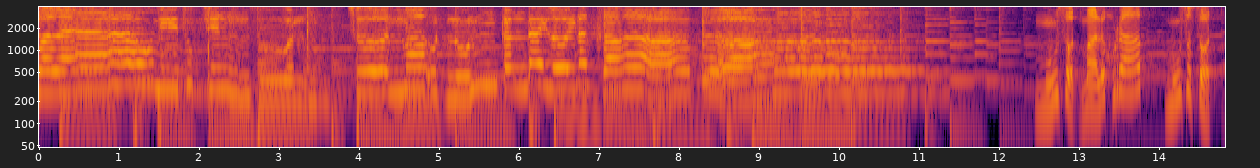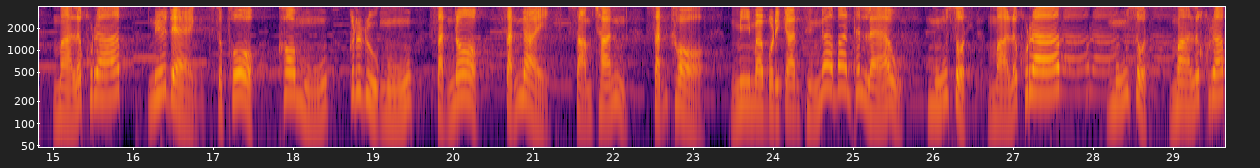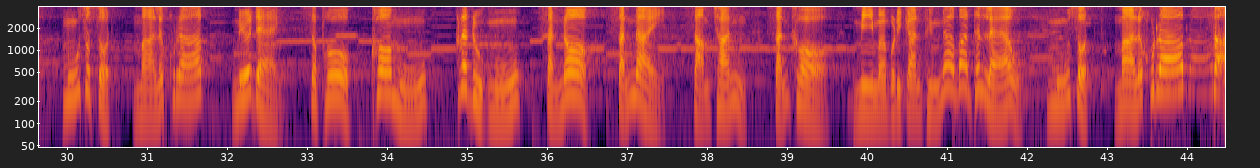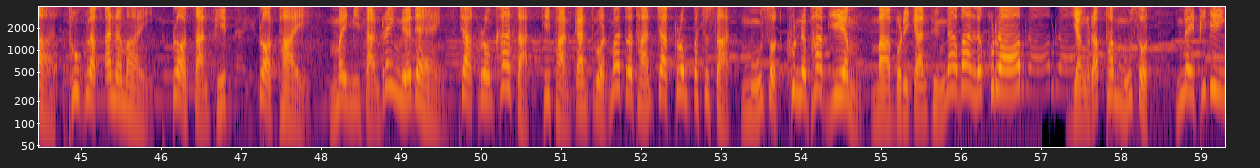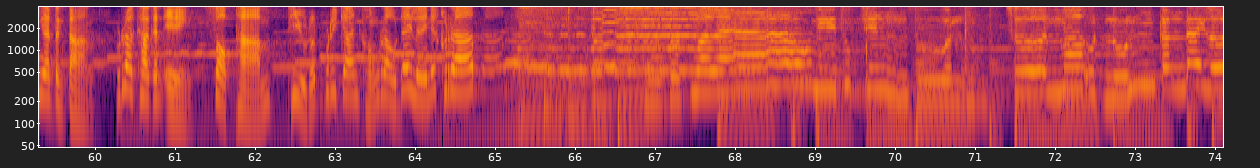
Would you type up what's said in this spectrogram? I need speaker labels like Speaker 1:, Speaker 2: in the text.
Speaker 1: มาแล้วมีทุกชิ้นส่วน เชิญมาอุดหนุนกันได้เลยนะครับ
Speaker 2: หมูสดมาแล้วครับ หมูสดสดมาแล้วครับ เนื้อแดง สะโพกข้อหมู กระดูกหมู สันนอก สันในสามชั้น สันคอ มีมาบริการถึงหน้าบ้านท่านแล้ว หมูสดมาแล้วครับ หมูสดมาแล้วครับ หมูสดๆ มาแล้วครับ เนื้อแดง สะโพกข้อหมู กระดูกหมู สันนอก สันในสามชั้น สันคอ มีมาบริการถึงหน้าบ้านท่านแล้ว หมูสดมาแล้วครับ สะอาดถูกหลักอนามัย ปลอดสารพิษ ปลอดภัย ไม่มีสารเร่งเนื้อแดง จากโรงฆ่าสัตว์ที่ผ่านการตรวจมาตรฐานจากกรมปศุสัตว์ หมูสดคุณภาพเยี่ยม มาบริการถึงหน้าบ้านแล้วครับ ยังรับทำหมูสด ในพิธีงานต่างๆ ราคากันเอง สอบถามที่รถบริการของเราได้เลยนะครับ
Speaker 1: สดมาแล้วมีทุกชิ้นส่วน เชิญมาอุดหนุนกันได้เลย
